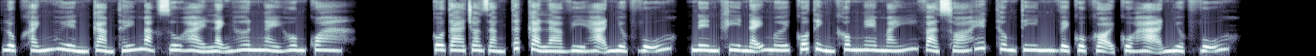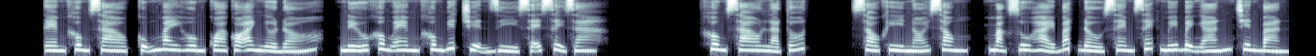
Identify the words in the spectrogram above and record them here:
Lục Khánh Huyền cảm thấy mặc dù Hải lạnh hơn ngày hôm qua. Cô ta cho rằng tất cả là vì hạ nhược vũ, nên khi nãy mới cố tình không nghe máy và xóa hết thông tin về cuộc gọi của hạ nhược vũ. Em không sao, cũng may hôm qua có anh ở đó, nếu không em không biết chuyện gì sẽ xảy ra. Không sao là tốt. Sau khi nói xong, Mặc Du Hải bắt đầu xem xét mấy bệnh án trên bàn.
